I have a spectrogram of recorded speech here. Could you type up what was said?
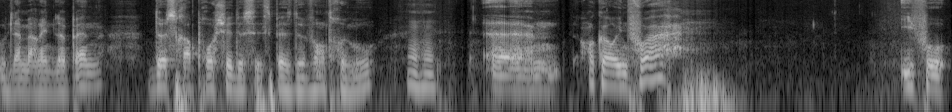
ou de la Marine Le Pen, de se rapprocher de cette espèce de ventre mou. Mhm. Euh, encore une fois, il faut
